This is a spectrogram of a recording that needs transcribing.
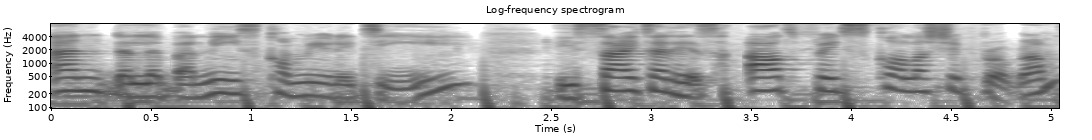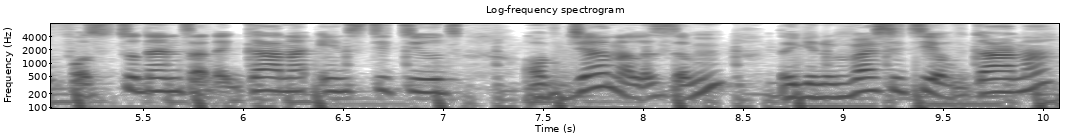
and the Lebanese community. He cited his outfit scholarship program for students at the Ghana Institute of Journalism, the University of Ghana,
